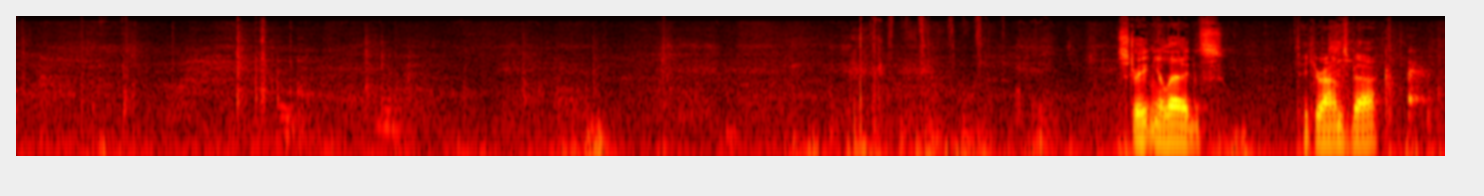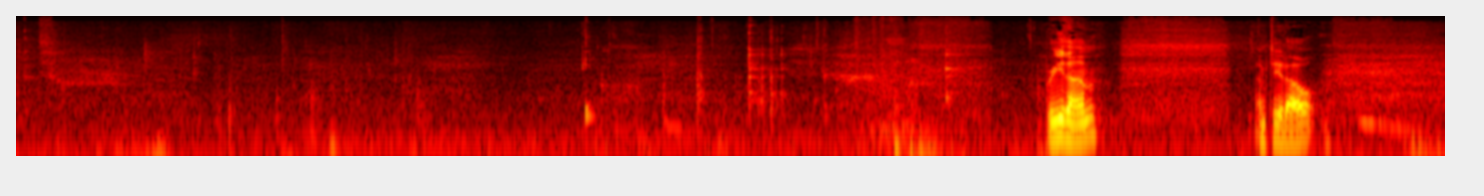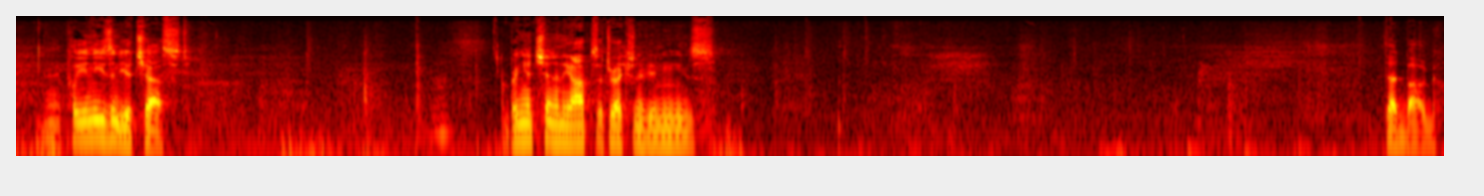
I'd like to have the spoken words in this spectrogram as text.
Straighten your legs. Take your arms back. Breathe in. Empty it out. pull your knees into your chest. Bring your chin in the opposite direction of your knees. Dead bug.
